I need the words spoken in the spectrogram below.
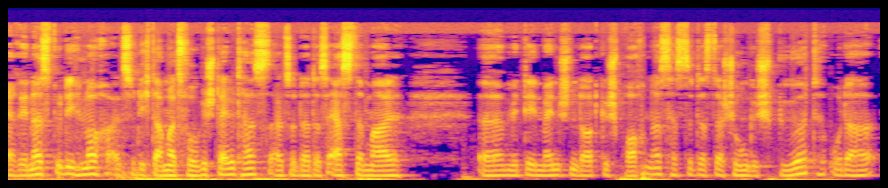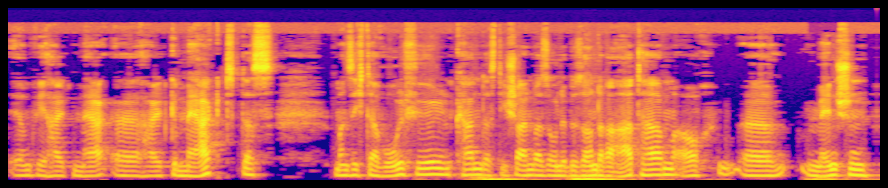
Erinnerst du dich noch, als du dich damals vorgestellt hast, als du da das erste Mal äh, mit den Menschen dort gesprochen hast, hast du das da schon gespürt oder irgendwie halt, äh, halt gemerkt, dass man sich da wohlfühlen kann, dass die scheinbar so eine besondere Art haben, auch äh, Menschen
